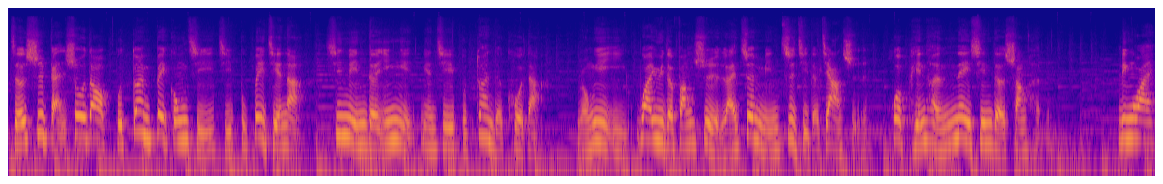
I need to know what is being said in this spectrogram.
则是感受到不断被攻击及不被接纳，心灵的阴影面积不断的扩大，容易以外遇的方式来证明自己的价值或平衡内心的伤痕。另外，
